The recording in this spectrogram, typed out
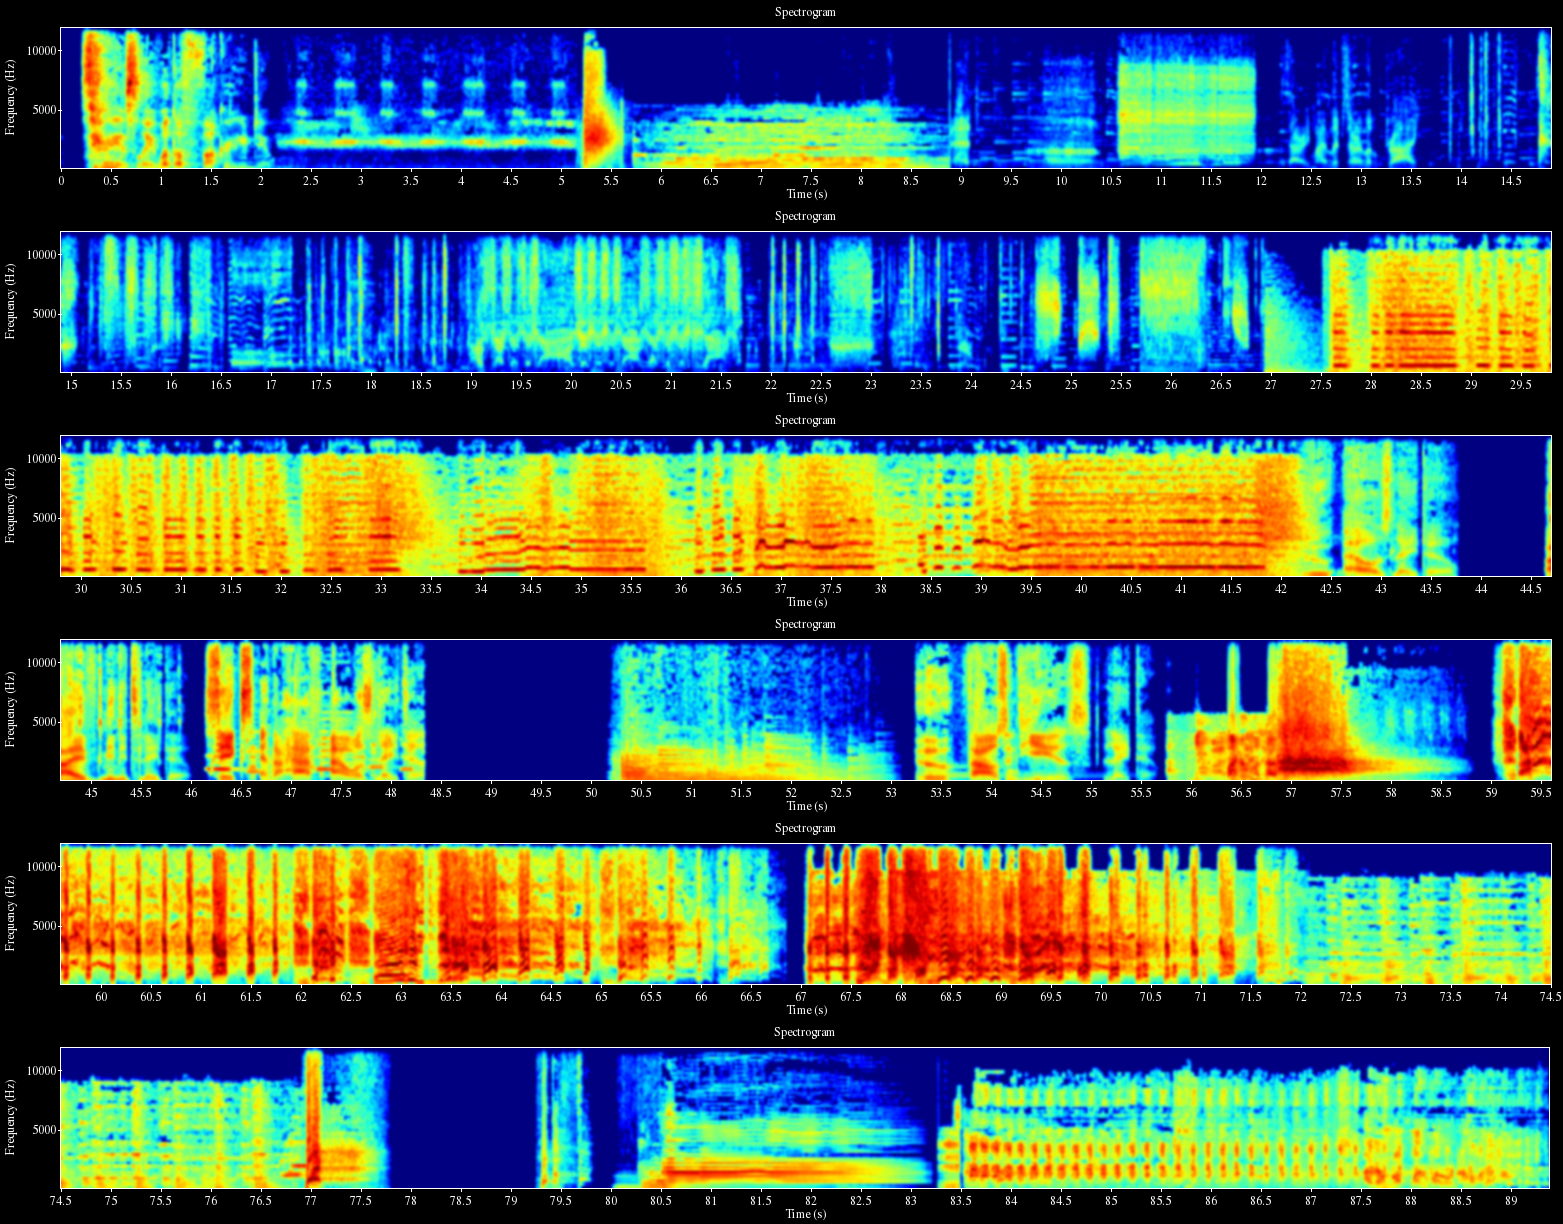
Seriously, what the fuck are you doing? Hours later. Five minutes later. Six and a half hours later. Two thousand years later. Paano masabi? What Eh. Hagan más pago, pago.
